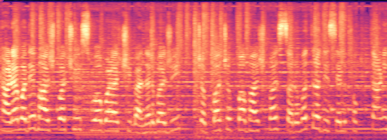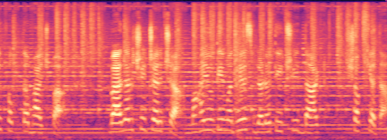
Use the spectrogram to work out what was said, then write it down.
ठाण्यामध्ये भाजपाची स्वबळाची बॅनरबाजी चप्पा चप्पा भाजपा सर्वत्र दिसेल फक्त आणि फक्त भाजपा. बॅनरची चर्चा महायुतीमध्येच लढतीची दाट शक्यता.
